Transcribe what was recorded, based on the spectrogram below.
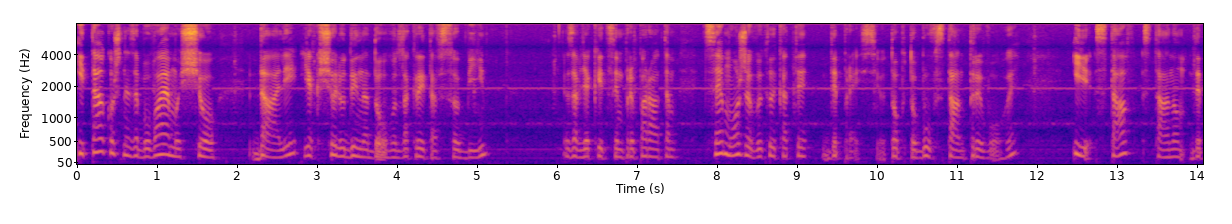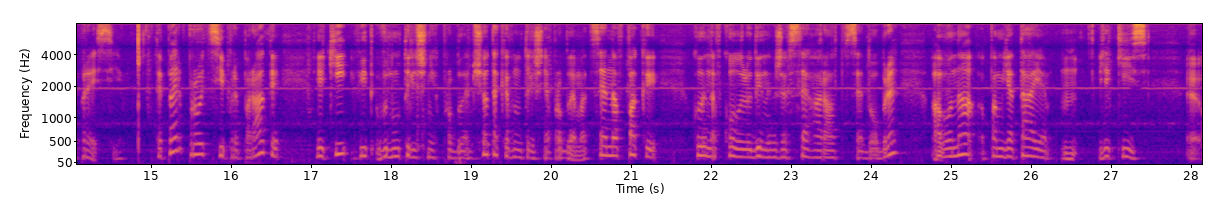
І також не забуваємо, що далі, якщо людина довго закрита в собі, завдяки цим препаратам, це може викликати депресію. Тобто був стан тривоги і став станом депресії. Тепер про ці препарати, які від внутрішніх проблем. Що таке внутрішня проблема? Це навпаки, коли навколо людини вже все гаразд, все добре, а вона пам'ятає якісь е,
